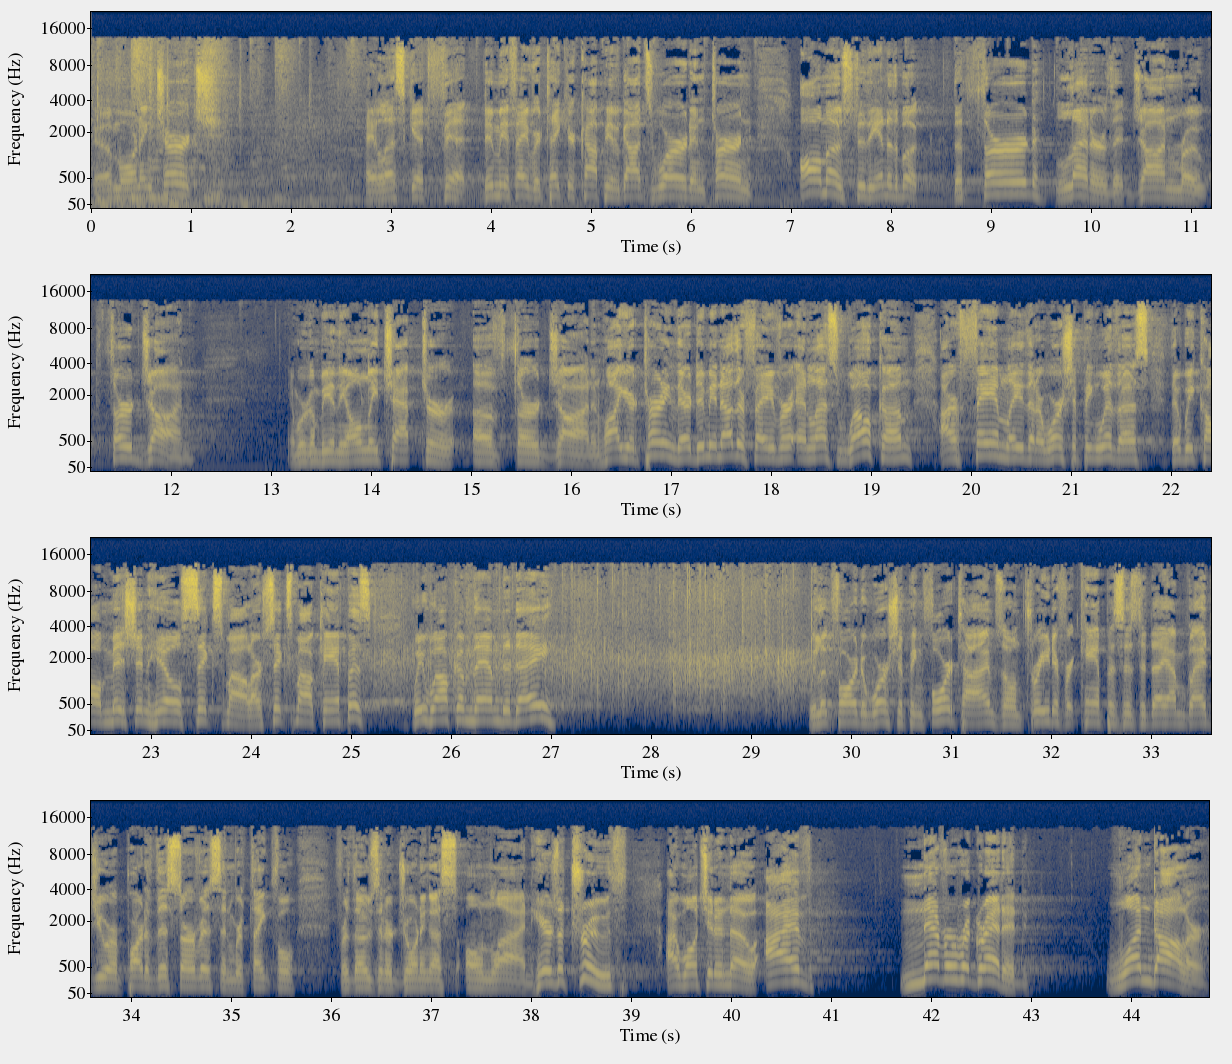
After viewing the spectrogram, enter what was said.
Good morning, church. Hey, let's get fit. Do me a favor, take your copy of God's Word and turn almost to the end of the book, the third letter that John wrote, Third John. And we're going to be in the only chapter of Third John. And while you're turning there, do me another favor and let's welcome our family that are worshiping with us that we call Mission Hill Six Mile, our Six Mile campus. We welcome them today. We look forward to worshiping four times on three different campuses today. I'm glad you are a part of this service, and we're thankful for those that are joining us online. Here's a truth I want you to know I've never regretted one dollar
